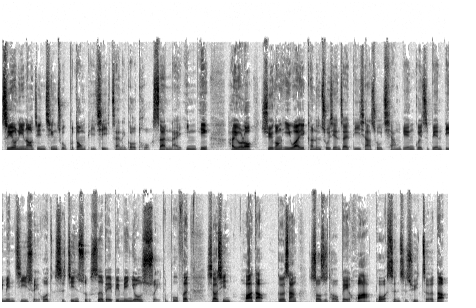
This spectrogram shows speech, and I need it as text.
只有你脑筋清楚，不动脾气，才能够妥善来应应。还有咯，血光意外也可能出现在低下处、墙边、柜子边、地面积水，或者是金属设备边边有水的部分，小心滑倒、割伤，手指头被划破，甚至去折到。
